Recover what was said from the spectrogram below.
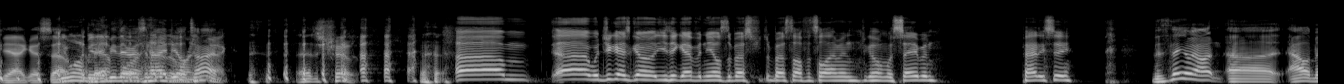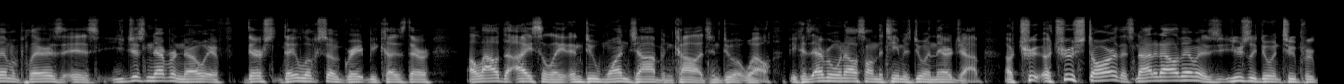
Yeah, I guess so. You want to be Maybe there is an ahead of the ideal time. That's true. Um, uh, would you guys go? You think Evan Neal's the best, the best offensive lineman? Going with Saban, Patty C. The thing about uh, Alabama players is you just never know if they're they look so great because they're allowed to isolate and do one job in college and do it well because everyone else on the team is doing their job. A true a true star that's not at Alabama is usually doing two per-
